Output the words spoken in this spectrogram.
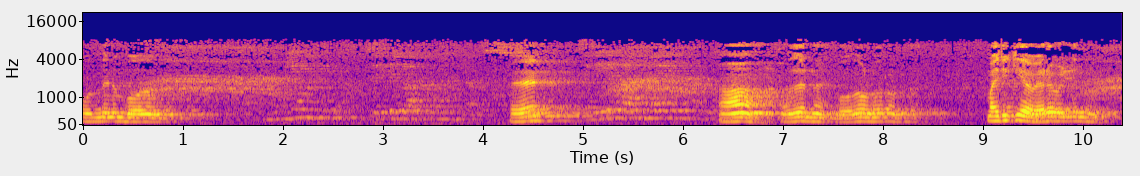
ഒന്നിനും ബോധമില്ല. ഏ? ആ അത് തന്നെ. ബോധമുള്ളവരുണ്ട്. മരിക്കുക വേറെ വഴിയൊന്നുമില്ല.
